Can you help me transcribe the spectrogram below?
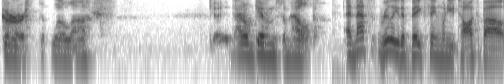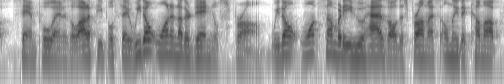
girth will uh, that'll give him some help. And that's really the big thing when you talk about Sam Poulin is a lot of people say we don't want another Daniel Sprong. We don't want somebody who has all this promise only to come up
